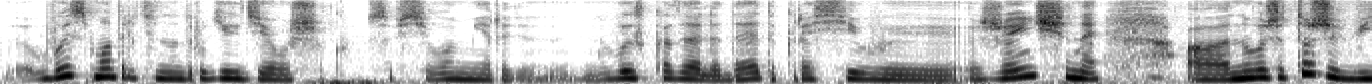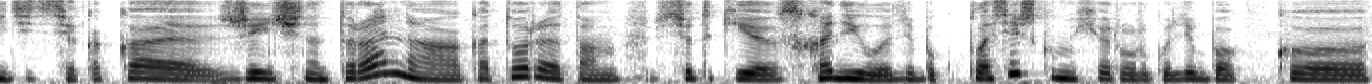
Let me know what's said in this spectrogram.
Вы смотрите на других девушек со всего мира. Вы сказали, да, это красивые женщины, а, но вы же тоже видите, какая женщина натуральная, которая там все-таки сходила либо к пластическому хирургу, либо к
